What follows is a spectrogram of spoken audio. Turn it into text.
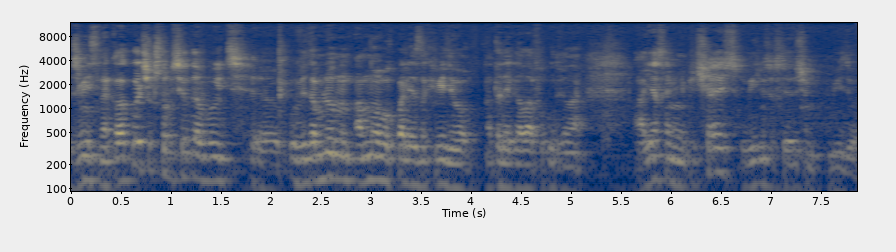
жмите на колокольчик, чтобы всегда быть э, уведомленным о новых полезных видео от Олега Лафа Гудвина. А я с вами не прощаюсь, увидимся в следующем видео.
